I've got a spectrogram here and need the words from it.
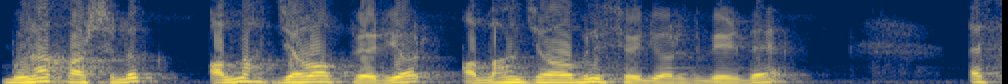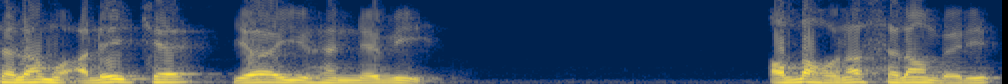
Buna karşılık Allah cevap veriyor. Allah'ın cevabını söylüyoruz bir de. Esselamu aleyke ya eyyühen nebi. Allah ona selam veri,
